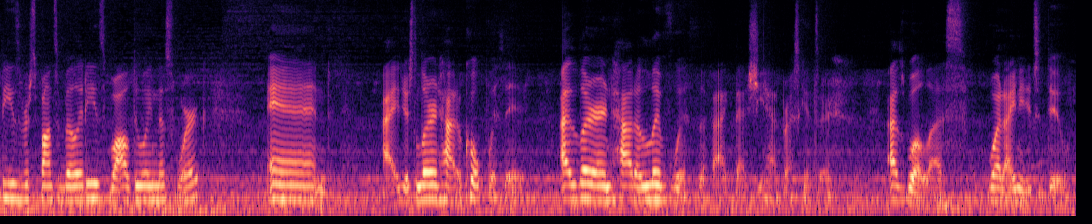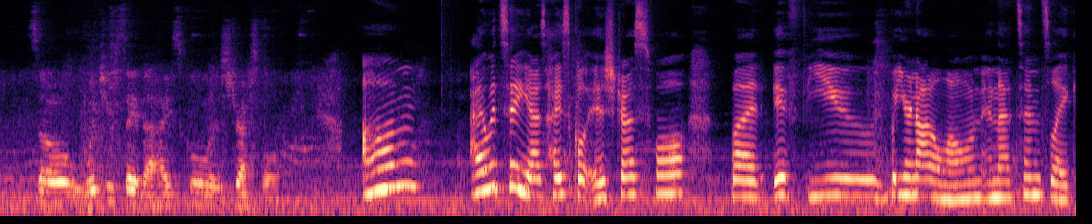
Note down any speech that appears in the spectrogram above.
these responsibilities while doing this work and I just learned how to cope with it. I learned how to live with the fact that she had breast cancer as well as what I needed to do. So, would you say that high school is stressful? Um, I would say yes, high school is stressful, but if you but you're not alone in that sense like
